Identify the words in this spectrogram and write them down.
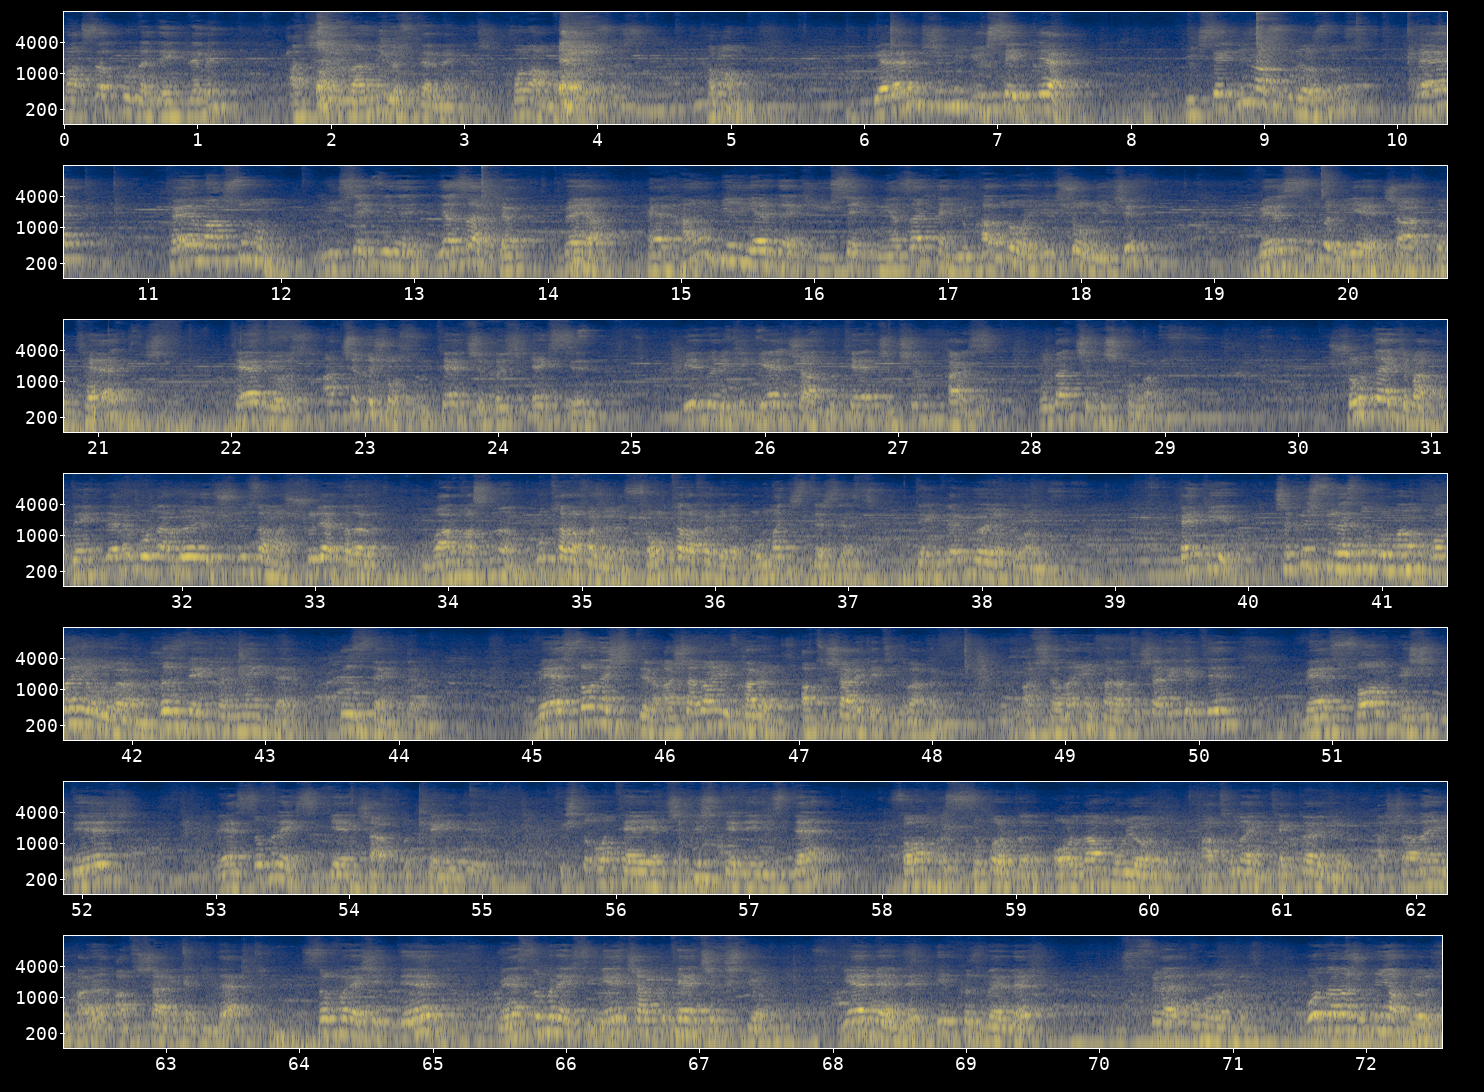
maksat burada denklemin açılarını göstermektir. Konu anlatıyorsunuz. Tamam mı? Gelelim şimdi yüksekliğe. Yüksekliği nasıl buluyorsunuz? P, P maksimum yüksekliğini yazarken veya herhangi bir yerdeki yüksekliğini yazarken yukarı doğru gidiş olduğu için V0Y çarpı T T diyoruz. Ha, çıkış olsun. T çıkış eksi 1 bölü 2 G çarpı T çıkışın karesi. Buradan çıkış kullanıyorsunuz. Şuradaki bak denklemi buradan böyle düşündüğünüz zaman şuraya kadar varmasını bu tarafa göre, sol tarafa göre bulmak isterseniz denklemi böyle kullanıyorsunuz. Peki çıkış süresini bulmanın kolay yolu var mı? Hız denklemine gidelim. Hız denklemi. V son eşittir aşağıdan yukarı atış hareketi bakın. Aşağıdan yukarı atış hareketi V son eşittir V sıfır eksi G çarpı T'dir. İşte o T'ye çıkış dediğimizde son hız sıfırdı. Oradan buluyorduk. Hatırlayın tekrar ediyorum. Aşağıdan yukarı atış hareketinde sıfır eşittir V0 eksi G çarpı T çıkış diyor. G belli, ilk hız belli, süre bulunurdur. Burada da şunu yapıyoruz.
